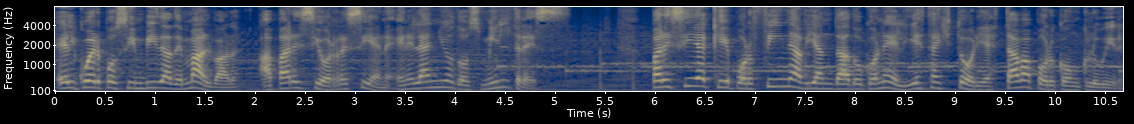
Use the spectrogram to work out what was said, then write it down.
El cuerpo sin vida de Malvar apareció recién en el año 2003. Parecía que por fin habían dado con él y esta historia estaba por concluir.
